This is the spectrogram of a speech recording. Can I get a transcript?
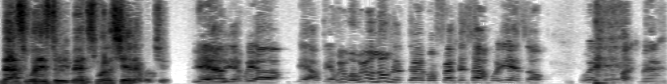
basketball history, man. Just want to share that with you. Yeah. Yeah. We uh. Yeah. Yeah. We were we were losing during my freshman sophomore year, so we too much, man.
